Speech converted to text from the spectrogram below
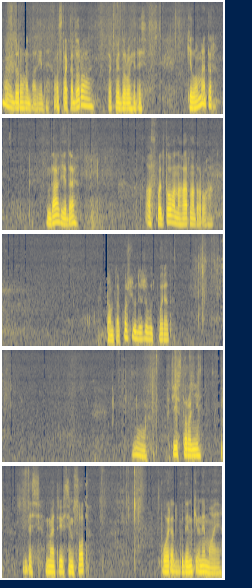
Ну і дорога далі йде. Ось така дорога, такої дороги десь кілометр. Далі йде асфальтована гарна дорога. Там також люди живуть поряд. Ну, в тій стороні десь метрів 700 поряд будинків немає.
